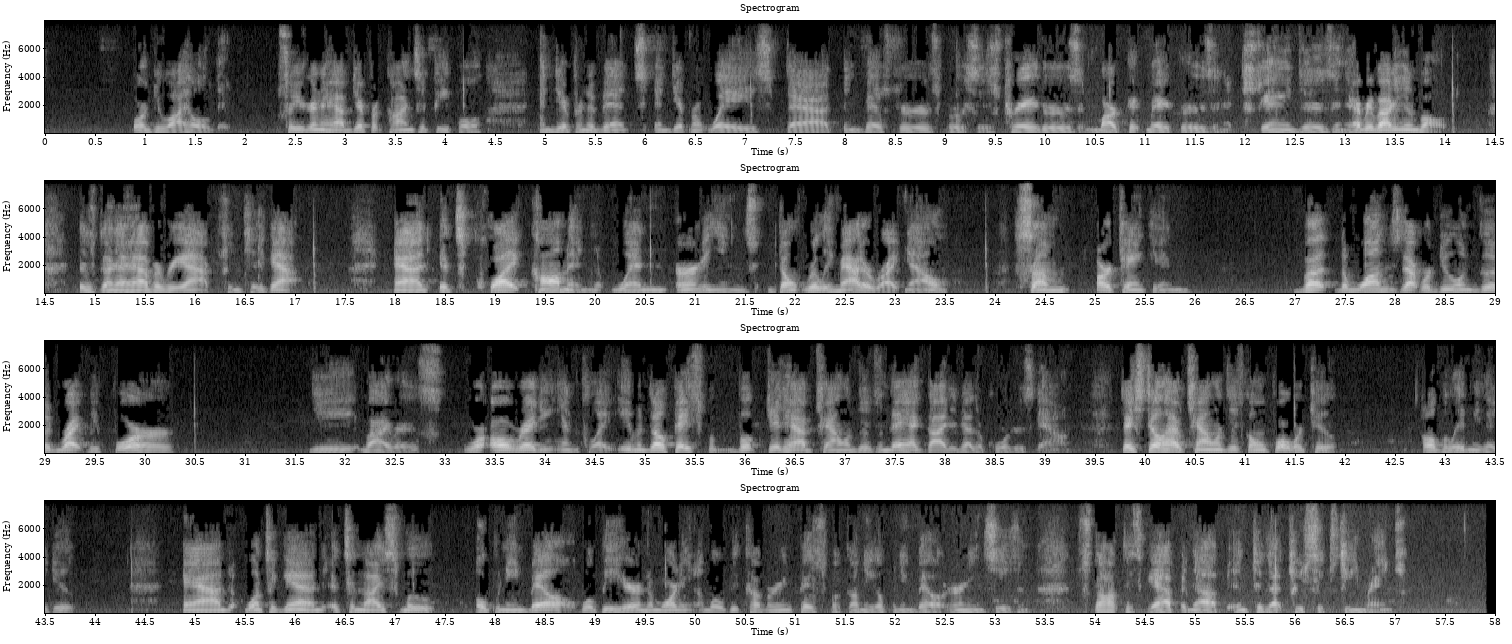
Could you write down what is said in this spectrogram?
Or do I hold it? So you're going to have different kinds of people and different events in different ways that investors versus traders and market makers and exchanges and everybody involved is going to have a reaction to the gap. And it's quite common when earnings don't really matter right now. Some are tanking, but the ones that were doing good right before the virus were already in play, even though Facebook did have challenges and they had guided other quarters down. They still have challenges going forward too. Oh, believe me, they do. And once again, it's a nice move opening bell. We'll be here in the morning and we'll be covering Facebook on the opening bell earnings season. Stock is gapping up into that 216 range.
